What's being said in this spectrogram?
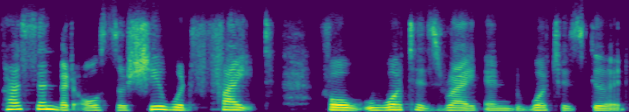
person but also she would fight for what is right and what is good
